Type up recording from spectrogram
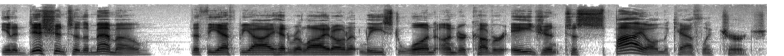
in addition to the memo, that the FBI had relied on at least one undercover agent to spy on the Catholic Church.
